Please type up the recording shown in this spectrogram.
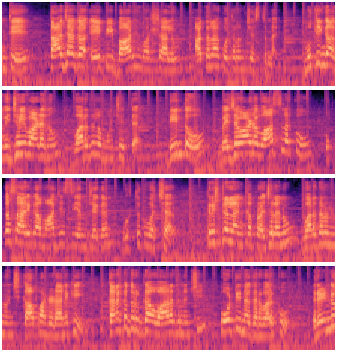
ఉంటే తాజాగా ఏపీ భారీ వర్షాలు అతలాకుతలం చేస్తున్నాయి. ముఖ్యంగా విజయవాడను వరదలు ముంచెత్తాయి. దీంతో బెజవాడ వాసులకు ఒక్కసారిగా మాజీ సీఎం జగన్ గుర్తుకు వచ్చారు. కృష్ణలంక ప్రజలను వరదల నుంచి కాపాడడానికి కనకదుర్గ వారధి నుంచి కోటినగర్ వరకు రెండు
